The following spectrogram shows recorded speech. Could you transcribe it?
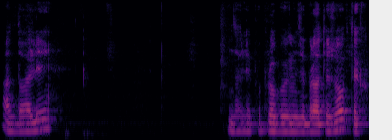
А далі. Далі попробуємо зібрати жовтих.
